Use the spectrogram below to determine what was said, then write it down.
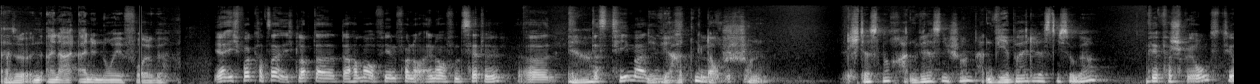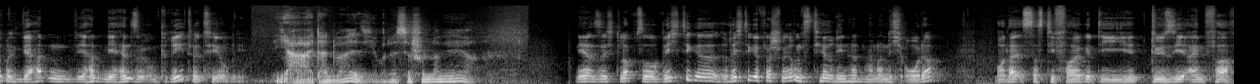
Also eine, eine neue Folge. Ja, ich wollte gerade sagen, ich glaube, da, da haben wir auf jeden Fall noch eine auf dem Zettel. Äh, ja. Das Thema. Nee, wir hatten doch schon. Nicht das noch? Hatten wir das nicht schon? Hatten wir beide das nicht sogar? Wir Verschwörungstheorie? Wir hatten, wir hatten die Hänsel- und Gretel-Theorie. Ja, dann weiß ich, aber das ist ja schon lange her. Ja, also ich glaube, so richtige, richtige Verschwörungstheorien hatten wir noch nicht, oder? Oder ist das die Folge, die Düsi einfach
